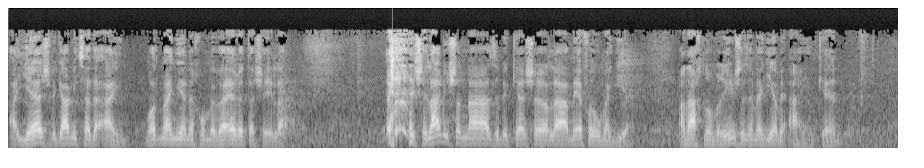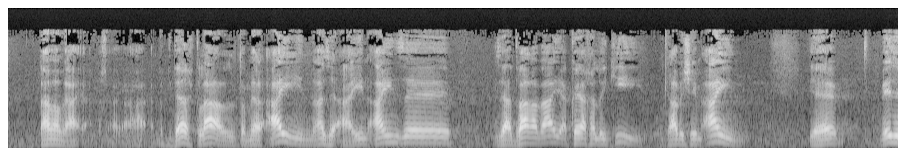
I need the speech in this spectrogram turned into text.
היש וגם מצד העין. מאוד מעניין איך הוא מבאר את השאלה. השאלה הראשונה זה בקשר למאיפה הוא מגיע. אנחנו אומרים שזה מגיע מעין, כן? למה? בדרך כלל, אתה אומר, עין, מה זה עין? עין זה, זה הדבר הוואי, הכוח אלוקי, נקרא בשם עין. Yeah. מאיזה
